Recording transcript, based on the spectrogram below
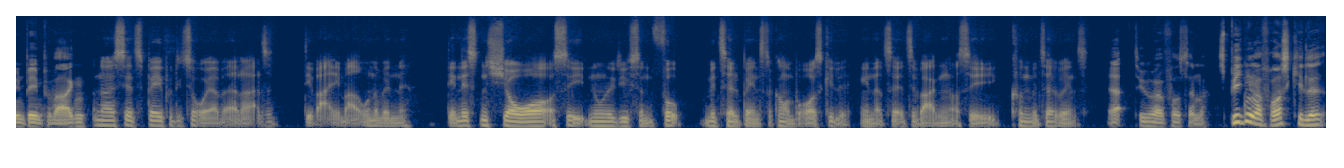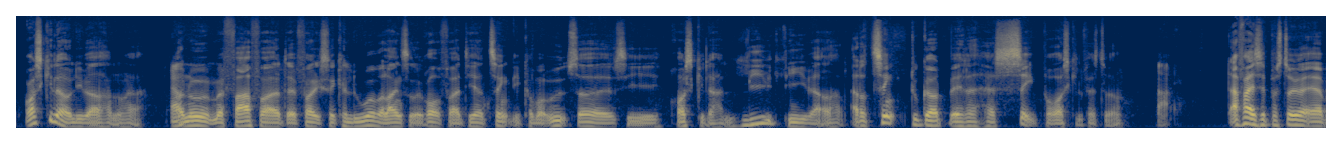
mine ben på vakken. Og når jeg ser tilbage på de to år, jeg har været der, altså, det var egentlig meget undervældende. Det er næsten sjovere at se nogle af de sådan få metalbands, der kommer på Roskilde, end at tage til Vakken og se kun metalbands. Ja, det kunne jeg forestille mig. Speaking of Roskilde, Roskilde har jo lige været her nu her. Ja. Og nu med far for, at øh, folk så kan lure, hvor lang tid det går, for at de her ting, de kommer ud, så øh, vil jeg sige, Roskilde har lige, lige været her. Er der ting, du godt vil have set på Roskilde Festival? Der er faktisk et par stykker, jeg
